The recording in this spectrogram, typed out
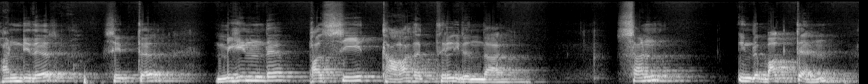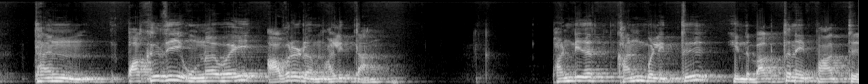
பண்டிதர் சித்தர் மிகுந்த பசி தாகத்தில் இருந்தார். சன் இந்த பக்தன் தன் பகுதி உணவை அவரிடம் அளித்தான். பண்டிதர் கண் விழித்து இந்த பக்தனை பார்த்து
